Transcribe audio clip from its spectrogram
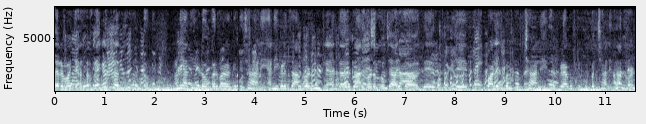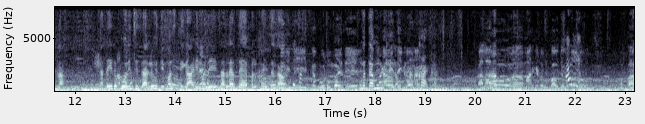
तर म्हणजे असं वेगळंच दिसत होतं. आणि आता हे डोंगर बघा किती छान आहे. आणि इकडे चांदवड म्हटल्यानंतर चांदवड पूजा इथं म्हणजे कॉलेज पण खूप छान आहे. सगळ्या गोष्टी खूपच छान आहे चांदवडला. आता इथं पोरींची चालू होती मस्ती गाडीमध्ये. चालल्या होत्या ॲपल खायचं मुद्दाम ते. काय खा? काल आलो मार्केटवरून पावते. पप्पा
